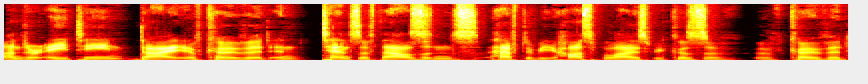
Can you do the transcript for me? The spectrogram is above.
under 18 die of COVID, and tens of thousands have to be hospitalized because of, of COVID.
